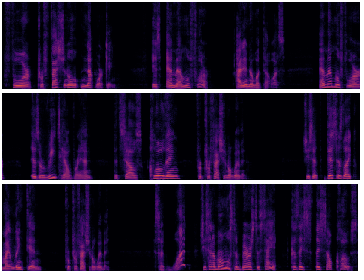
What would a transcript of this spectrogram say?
for professional networking is MM LaFleur. I didn't know what that was. MM LaFleur is a retail brand that sells clothing for professional women. She said, This is like my LinkedIn for professional women. It's like, what? She said, I'm almost embarrassed to say it because they, they sell clothes.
